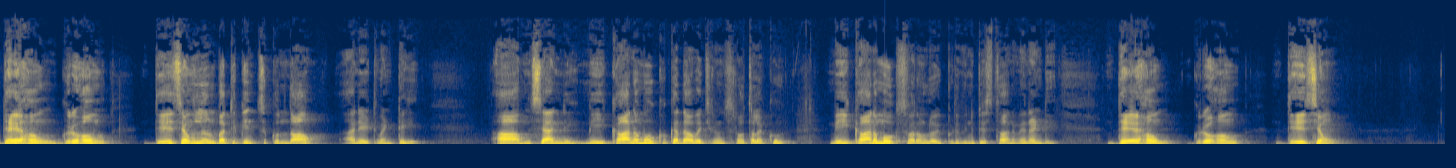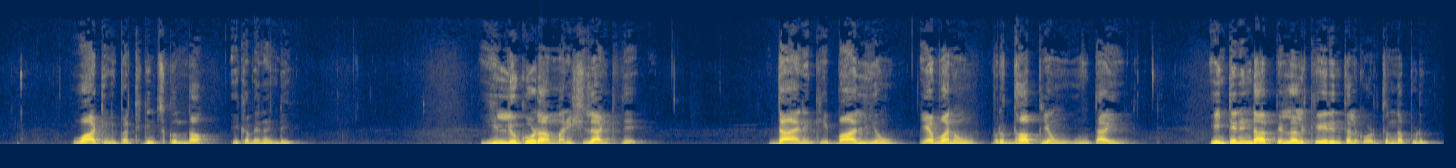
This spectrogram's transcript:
దేహం గృహం దేశములను బతికించుకుందాం అనేటువంటి ఆ అంశాన్ని మీ కానమోకు కథ వచ్చిన శ్రోతలకు మీ కానమోకు స్వరంలో ఇప్పుడు వినిపిస్తాను వినండి. దేహం గృహం దేశం వాటిని బ్రతికించుకుందాం ఇక వినండి. ఇల్లు కూడా మనిషి లాంటిదే. దానికి బాల్యం యవ్వనం వృద్ధాప్యం ఉంటాయి. ఇంటి నిండా పిల్లలు కేరింతలు కొడుతున్నప్పుడు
